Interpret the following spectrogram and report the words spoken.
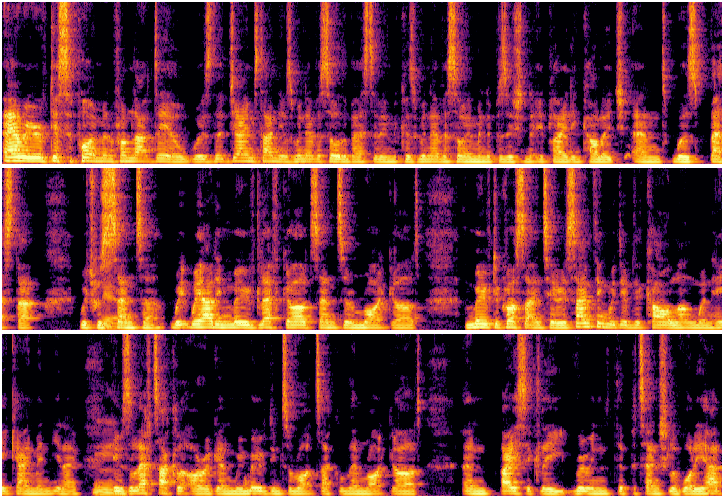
area of disappointment from that deal was that James Daniels, we never saw the best of him because we never saw him in the position that he played in college and was best at, which was Yeah. centre. We, we had him moved left guard, centre, and right guard. Moved across that interior. Same thing we did with Kyle Long when he came in. You know, Mm. he was a left tackle at Oregon. We moved him to right tackle, then right guard, and basically ruined the potential of what he had.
